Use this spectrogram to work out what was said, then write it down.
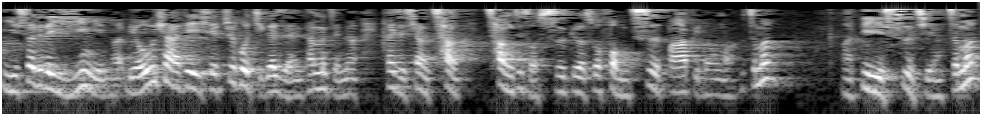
以色列的移民啊，留下这些最后几个人，他们怎么样开始像唱唱这首诗歌，说讽刺巴比伦王？怎么啊？第四节怎么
